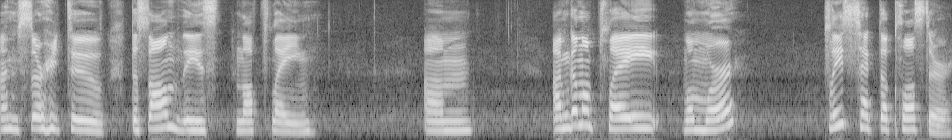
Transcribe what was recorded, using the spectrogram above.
I'm sorry to the sound is not playing. Um, I'm gonna play one more. Please check the cluster.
